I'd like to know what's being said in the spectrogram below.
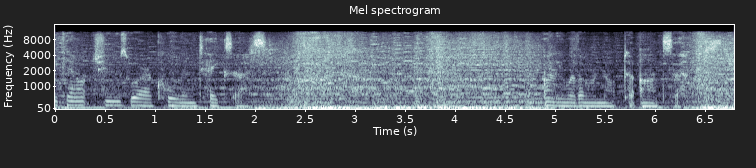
We cannot choose where our calling takes us. Only whether or not to answer.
